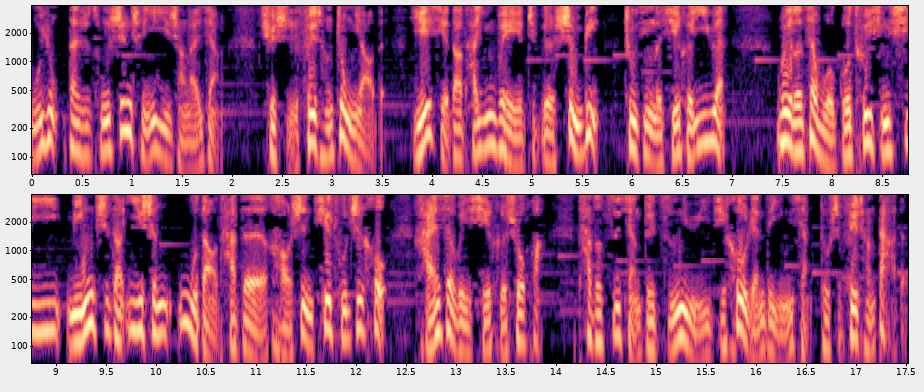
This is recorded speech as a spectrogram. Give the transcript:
无用，但是从深层意义上来讲却是非常重要的。也写到他因为这个肾病住进了协和医院，为了在我国推行西医，明知道医生误导他的好肾切除之后，还在为协和说话。他的思想对子女以及后人的影响都是非常大的。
